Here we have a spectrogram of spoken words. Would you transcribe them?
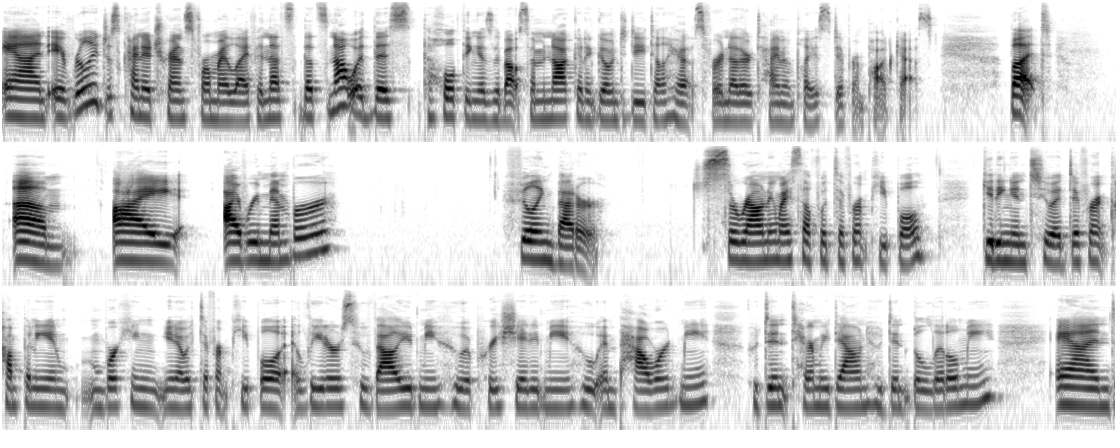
and it really just kind of transformed my life. And that's that's not what this the whole thing is about. So I'm not going to go into detail here. That's for another time and place, different podcast. But um, I I remember feeling better, surrounding myself with different people, getting into a different company and working, you know, with different people, uh, leaders who valued me, who appreciated me, who empowered me, who didn't tear me down, who didn't belittle me. And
